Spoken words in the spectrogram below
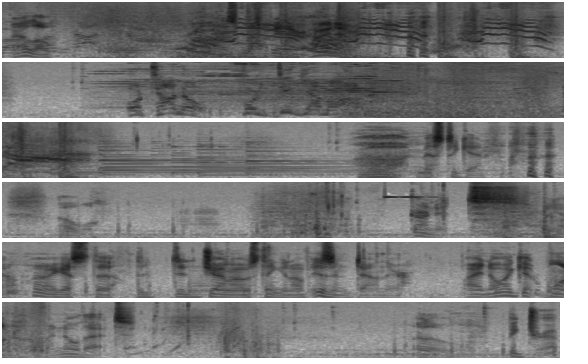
Hello. This must be their hideout. Ortano for Digyama! Ah, missed again. oh well. Garnet. Yeah, well, I guess the, the, the gem I was thinking of isn't down there. I know I get one of them, I know that. Oh, big trap.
